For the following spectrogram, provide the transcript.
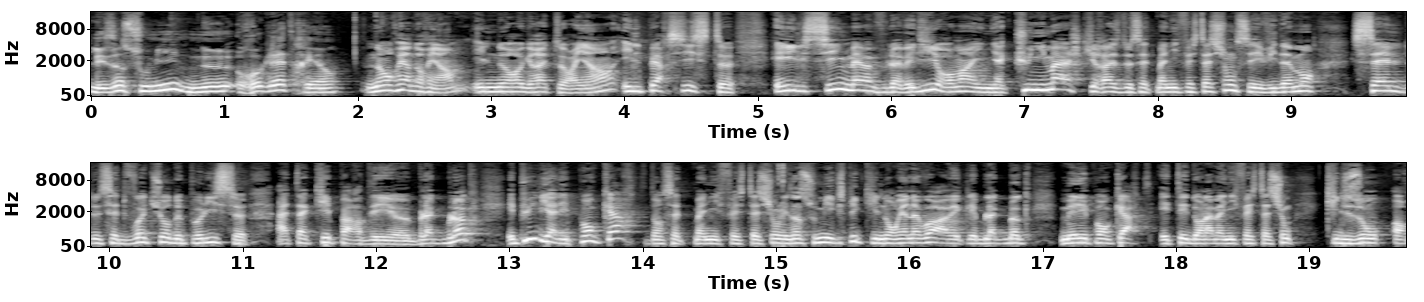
les Insoumis ne regrettent rien. Non, rien de rien. Ils ne regrettent rien. Ils persistent et ils signent. Même, vous l'avez dit, Romain, il n'y a qu'une image qui reste de cette manifestation. C'est évidemment celle de cette voiture de police attaquée par des euh, Black Blocs. Et puis il y a les pancartes dans cette manifestation. Les Insoumis expliquent qu'ils n'ont rien à voir avec les Black Blocs, mais les pancartes étaient dans la manifestation qu'ils ont organisée.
